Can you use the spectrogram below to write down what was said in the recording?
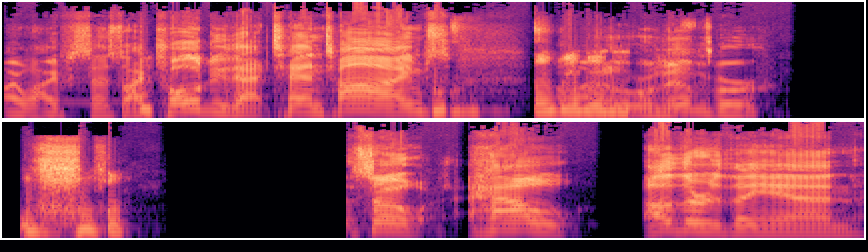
my wife says i told you that 10 times i don't remember So, how, other than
